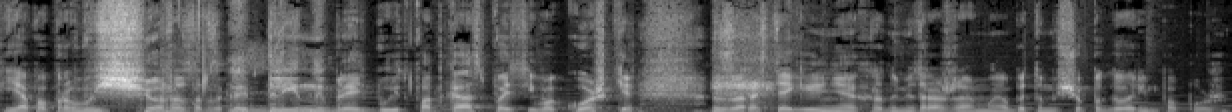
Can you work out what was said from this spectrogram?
Я попробую еще раз рассказать. Длинный, блядь, будет подкаст. Спасибо кошке за растягивание хронометража. Мы об этом еще поговорим попозже.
